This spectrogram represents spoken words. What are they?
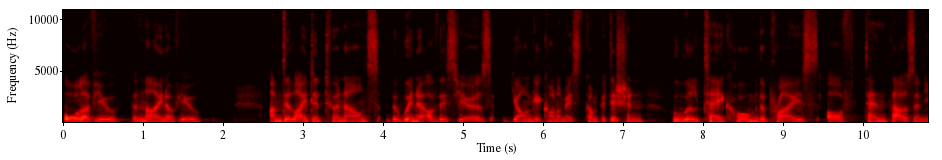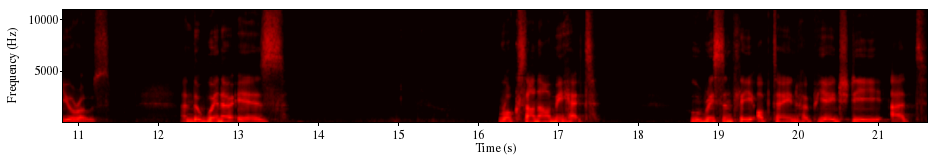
all of you, the nine of you, I'm delighted to announce the winner of this year's Young Economist competition who will take home the prize of 10,000 euros. And the winner is Roxana Mihet, who recently obtained her PhD at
